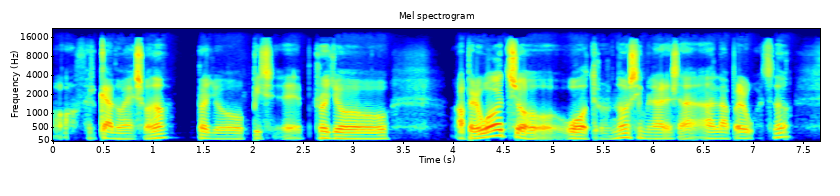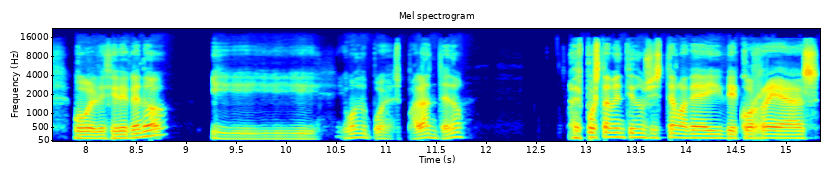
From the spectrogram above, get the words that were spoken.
o cercano a eso, ¿no? Rollo, eh, rollo Apple Watch o, u otros, ¿no? Similares al Apple Watch, ¿no? Google decide que no y, bueno, pues para adelante, ¿no? Después también tiene un sistema de, de correas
